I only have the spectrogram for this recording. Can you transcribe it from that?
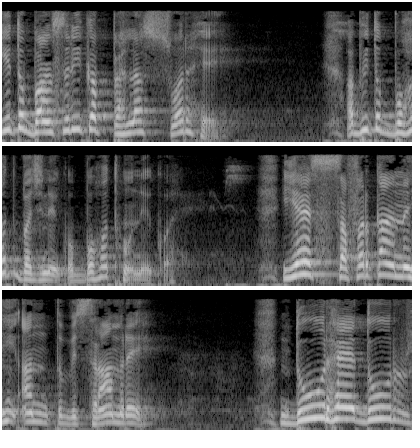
ये तो बांसुरी का पहला स्वर है। अभी तो बहुत बजने को, बहुत होने को है। यह सफ़र का नहीं अंत, विश्राम रे। दूर है दूर,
